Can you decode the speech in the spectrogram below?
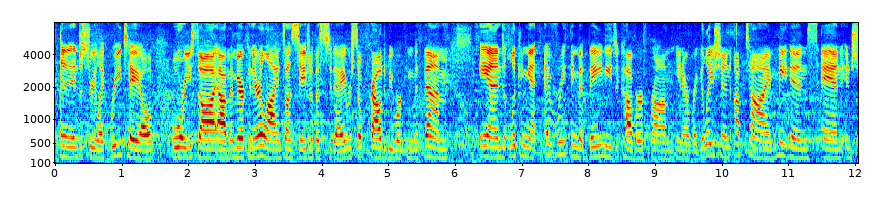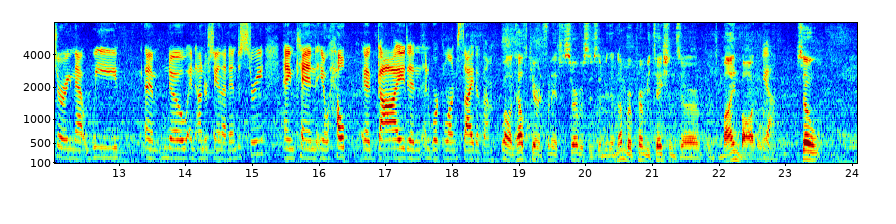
in an industry like retail, or you saw um, American Airlines on stage with us today. We're so proud to be working with them and looking at everything that they need to cover from you know, regulation, uptime, maintenance, and ensuring that we um, know and understand that industry and can you know, help uh, guide and, and, work alongside of them. Well, in healthcare and financial services, I mean, the number of permutations are mind-boggling. Yeah. So,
